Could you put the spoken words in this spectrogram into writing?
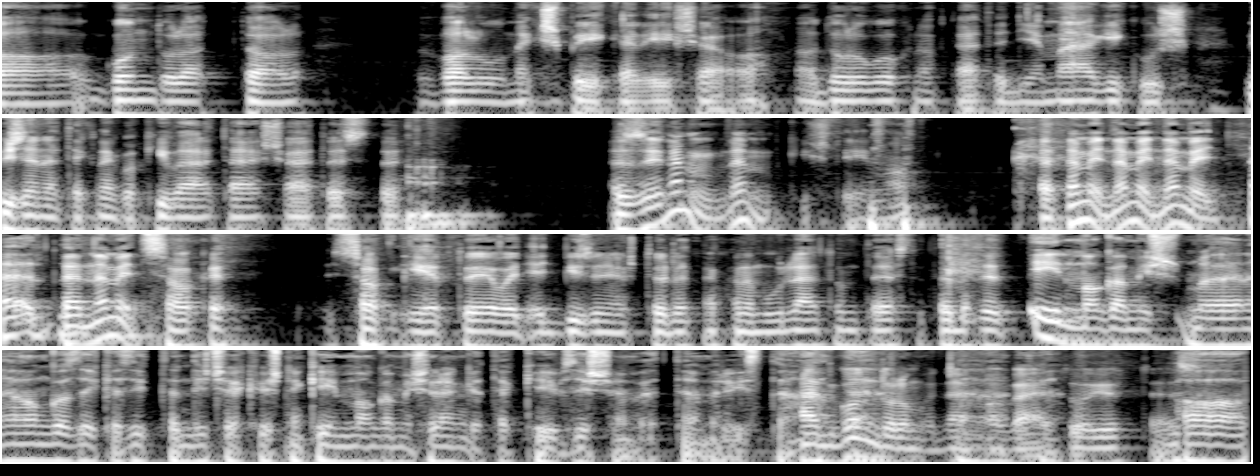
a gondolattal való megspékelése a, a dolgoknak, tehát egy ilyen mágikus üzeneteknek a kiváltását, ezt, ez azért nem, nem kis téma. Tehát nem egy, nem egy, nem egy, nem egy szak, szakértője, vagy egy bizonyos területnek, hanem úgy látom te ezt a területet. Én magam is, ne hangozik ez itt dicsekvésnek, én magam is rengeteg képzésen vettem részt. Tehát, hát gondolom, hogy nem magától jött ez. Ha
